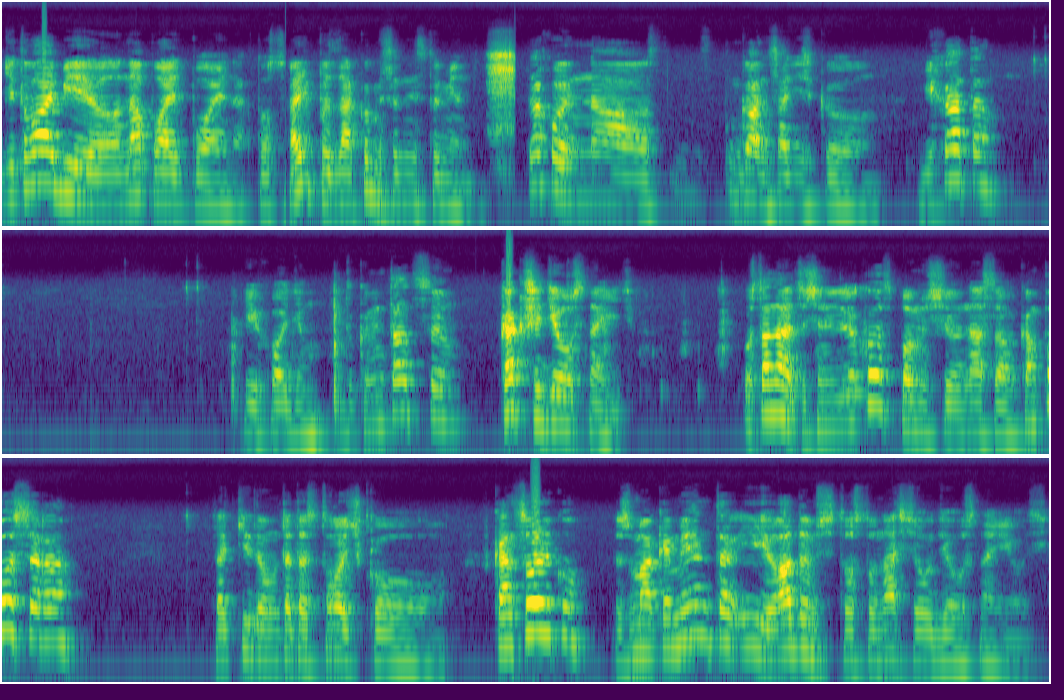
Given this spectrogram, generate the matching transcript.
GitLab на пайплайнах. То есть, давайте познакомимся с инструментом. Заходим на главную страничку Бихата, переходим в документацию. Как же дело установить? Устанавливается очень легко с помощью нашего композера. Закидываем вот эту строчку в консольку, жмакаем Enter и радуемся, что у нас все дело установилось.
